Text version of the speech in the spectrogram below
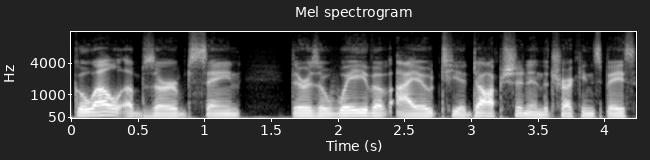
Goel observed saying there is a wave of IoT adoption in the trucking space.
